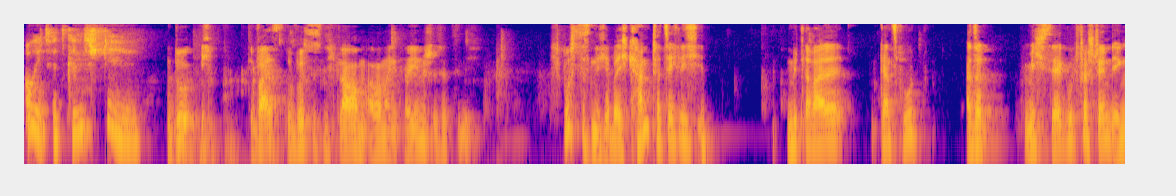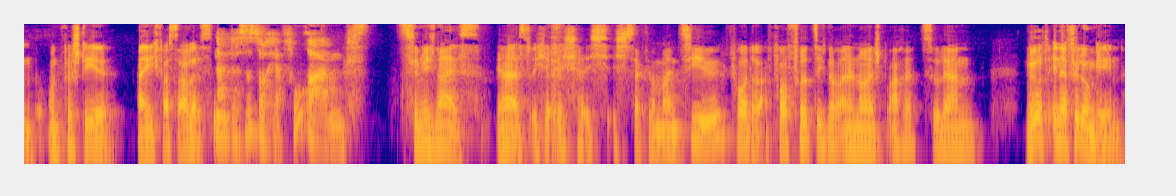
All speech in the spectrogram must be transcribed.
Oh, jetzt wird's ganz still. Du, ich, du weißt, du wirst es nicht glauben, aber mein Italienisch ist jetzt nicht. Ich wusste es nicht, aber ich kann tatsächlich mittlerweile ganz gut, also mich sehr gut verständigen und verstehe eigentlich fast alles. Na, das ist doch hervorragend. Ziemlich nice. Ja, es, ich, ich, ich, ich sag dir, mein Ziel, vor, vor 40 noch eine neue Sprache zu lernen, wird in Erfüllung gehen.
